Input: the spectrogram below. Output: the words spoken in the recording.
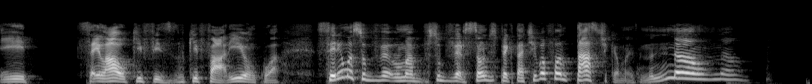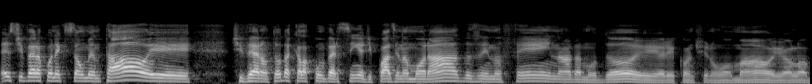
e sei lá o que, fiz, o que fariam com a. Seria uma, subver, uma subversão de expectativa fantástica, mas não, não. Eles tiveram a conexão mental e tiveram toda aquela conversinha de quase namorados e no fim nada mudou e ele continuou mal e ela.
